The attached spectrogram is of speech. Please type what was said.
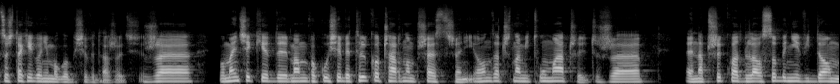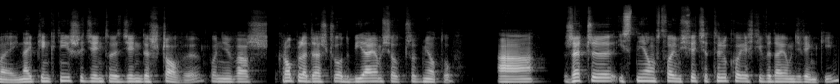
coś takiego nie mogłoby się wydarzyć. Że w momencie, kiedy mam wokół siebie tylko czarną przestrzeń i on zaczyna mi tłumaczyć, że e, na przykład dla osoby niewidomej najpiękniejszy dzień to jest dzień deszczowy, ponieważ krople deszczu odbijają się od przedmiotów, a rzeczy istnieją w twoim świecie tylko jeśli wydają dźwięki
